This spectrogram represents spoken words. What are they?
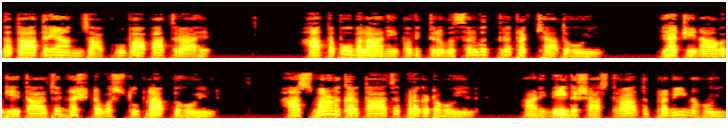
दत्तात्रेयांचा कृपा पात्र आहे. हा तपोबलाने पवित्र व सर्वत्र प्रख्यात होईल. ह्याचे नाव घेताच नष्ट वस्तू प्राप्त होईल. हा स्मरण करताच प्रगट होईल. आणि वेदशास्त्रात प्रवीण होईल.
